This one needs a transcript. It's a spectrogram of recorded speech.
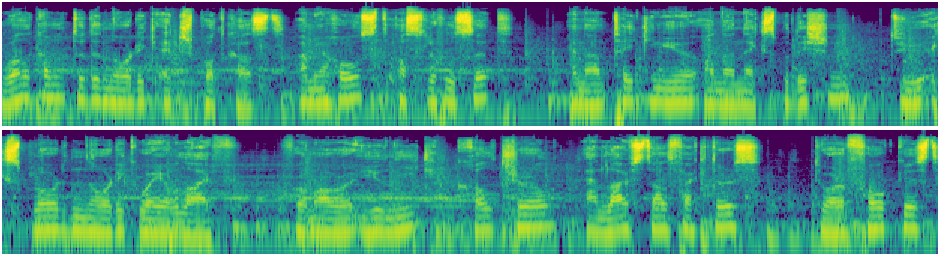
Welcome to the Nordic Edge podcast. I'm your host, Asle Hoset, and I'm taking you on an expedition to explore the Nordic way of life, from our unique cultural and lifestyle factors to our focused,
